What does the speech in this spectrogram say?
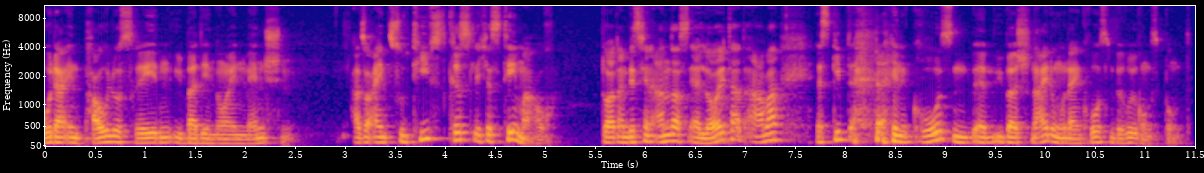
oder in Paulus Reden über den neuen Menschen. Also ein zutiefst christliches Thema auch. Dort ein bisschen anders erläutert, aber es gibt eine große ähm, Überschneidung oder einen großen Berührungspunkt.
